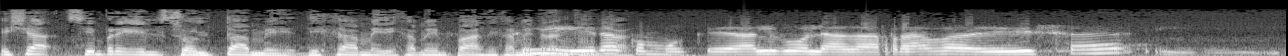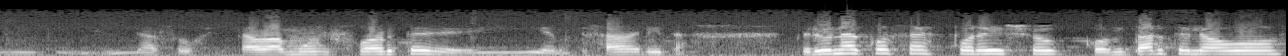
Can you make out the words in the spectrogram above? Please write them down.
Ella siempre el soltame, déjame, déjame en paz, déjame Sí, tranquila. era como que algo la agarraba de ella y, y la sujetaba muy fuerte y empezaba a gritar. Pero una cosa es por ello contártelo a vos,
